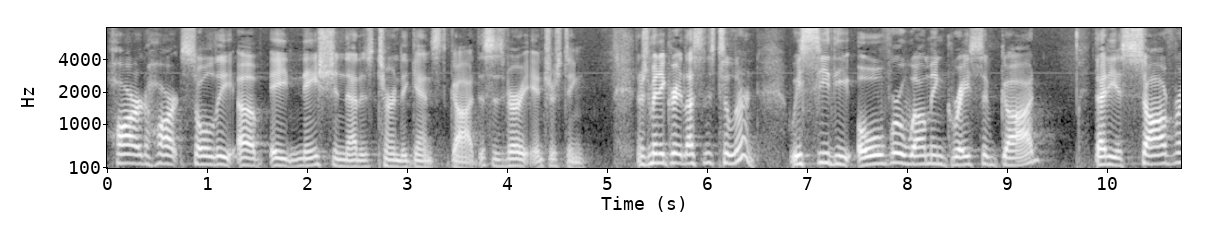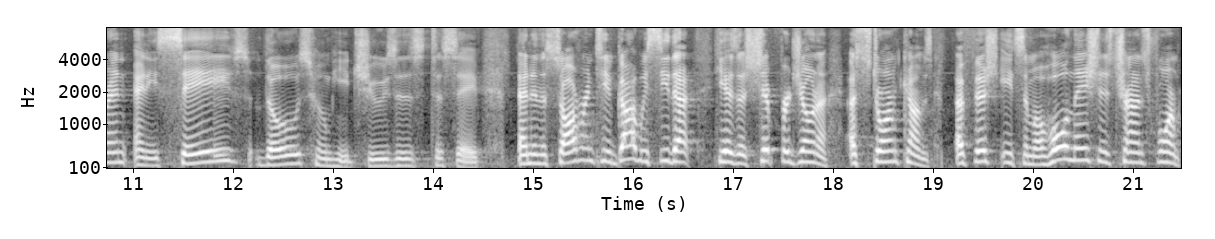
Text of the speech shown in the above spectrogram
hard heart solely of a nation that is turned against God. This is very interesting. There's many great lessons to learn. We see the overwhelming grace of God that he is sovereign and he saves those whom he chooses to save. And in the sovereignty of God, we see that he has a ship for Jonah. A storm comes, a fish eats him, a whole nation is transformed.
